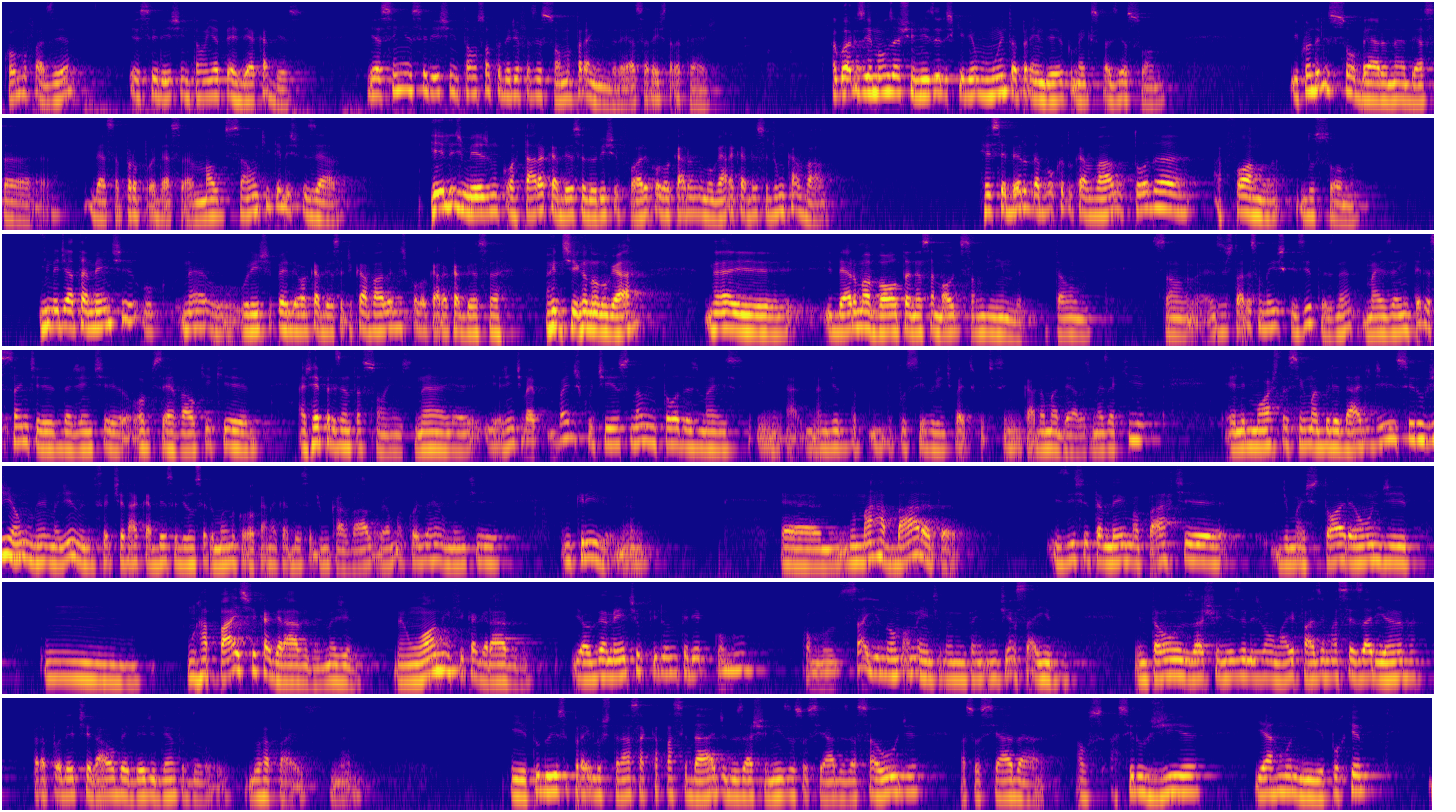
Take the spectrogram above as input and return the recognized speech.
como fazer, esse Rishi então ia perder a cabeça. E assim esse Rishi então só poderia fazer soma para Indra, essa era a estratégia. Agora, os irmãos Ashiniz, eles queriam muito aprender como é que se fazia soma. E quando eles souberam né, dessa, dessa, dessa maldição, o que, que eles fizeram? Eles mesmos cortaram a cabeça do Rishi fora e colocaram no lugar a cabeça de um cavalo. receberam da boca do cavalo toda a fórmula do soma. Imediatamente, o, né, o perdeu a cabeça de cavalo, eles colocaram a cabeça antiga no lugar né, e, e deram uma volta nessa maldição de Indra. Então, são, as histórias são meio esquisitas, né? Mas é interessante da gente observar o que que as representações, né? E, e a gente vai, vai discutir isso não em todas, mas em, na medida do possível a gente vai discutir isso em cada uma delas. Mas aqui ele mostra assim uma habilidade de cirurgião, né? Imagina você tirar a cabeça de um ser humano, colocar na cabeça de um cavalo, é uma coisa realmente incrível, né? É, no Mahabharata existe também uma parte de uma história onde um, um rapaz fica grávido, imagina. Né? Um homem fica grávido. E, obviamente, o filho não teria como, como sair normalmente, né? não, tem, não tinha saída. Então, os Ashwinis eles vão lá e fazem uma cesariana para poder tirar o bebê de dentro do, do rapaz. Né? E tudo isso para ilustrar essa capacidade dos Ashwinis associados à saúde, associada à cirurgia e à harmonia. Porque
